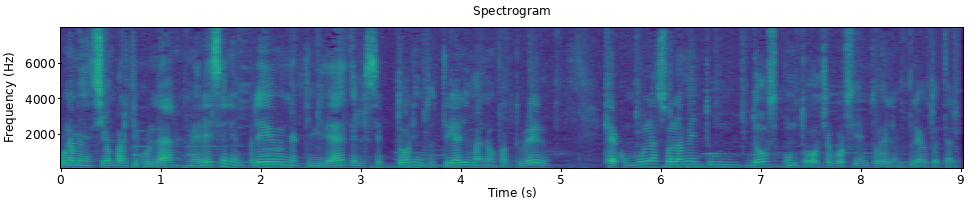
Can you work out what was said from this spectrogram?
una mención particular merece el empleo en actividades del sector industrial y manufacturero, que acumula solamente un 2.8% del empleo total.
